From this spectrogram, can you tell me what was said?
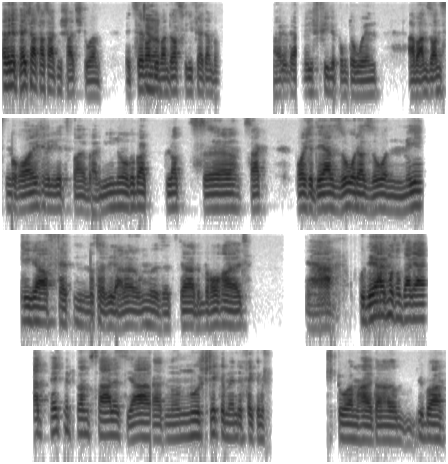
Aber wenn du Pech hast, hast du halt einen Scheißsturm. Mit Silver Ja. und Lewandowski, die vielleicht dann beide da nicht viele Punkte holen. Aber ansonsten bräuchte, wenn ich jetzt mal bei Mino rüberklotze, zack, bräuchte der so oder so einen mega fetten, das hat wieder einer umgesetzt. Ja, dann braucht halt, ja, und der halt, muss man sagen, er hat Pech mit Gonzales, ja, er hat nur, nur schick im Endeffekt im Sturm halt da über.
